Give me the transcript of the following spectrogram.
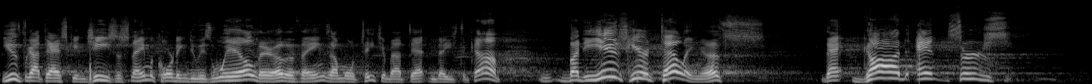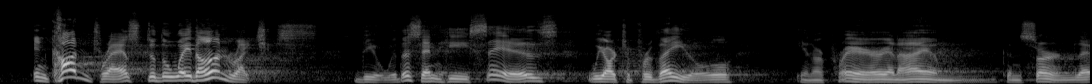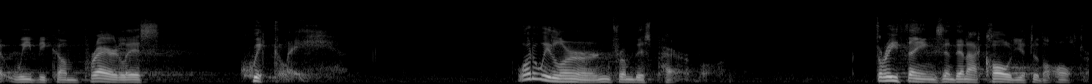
You've got to ask in Jesus' name according to His will. There are other things. I'm going to teach you about that in days to come. But He is here telling us that God answers in contrast to the way the unrighteous deal with us. And he says we are to prevail in our prayer, and I am concerned that we become prayerless quickly. What do we learn from this parable? Three things, and then I call you to the altar.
